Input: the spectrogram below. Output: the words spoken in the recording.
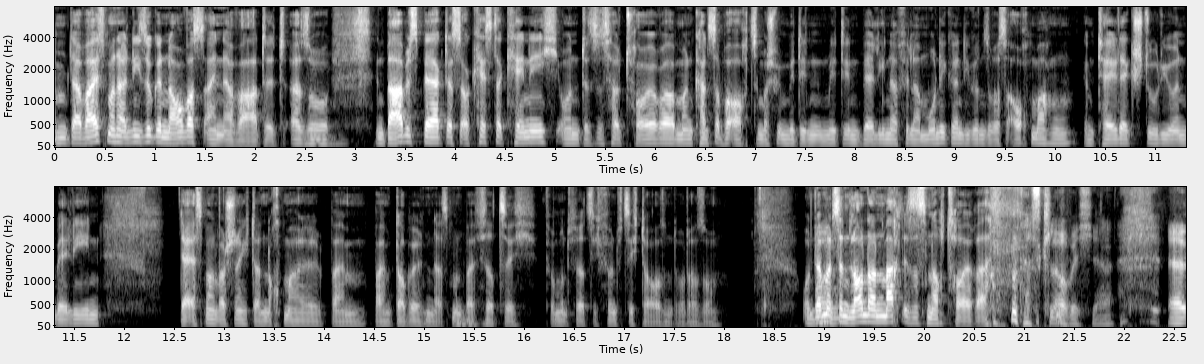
da weiß man halt nie so genau, was einen erwartet. Also mhm. in Babelsberg, das Orchester kenne ich und das ist halt teurer. Man kann es aber auch zum Beispiel mit den, mit den Berliner Philharmonikern, die würden sowas auch machen, im Teldeck-Studio in Berlin. Da ist man wahrscheinlich dann nochmal beim, beim Doppelten, da ist man bei 40, 45, 50.000 oder so. Und wenn man es in London macht, ist es noch teurer. Das glaube ich, ja. Äh,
